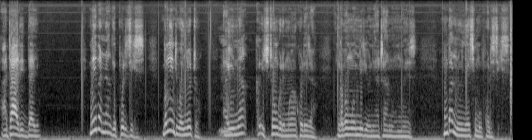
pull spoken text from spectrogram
ate aliddayo. Naye bannange politics bange nti wanyoto ayina k- ekitongole mwakolera nga bamuwa miliyoni ataano omwezi mba noonya ki mu politics? Eh,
